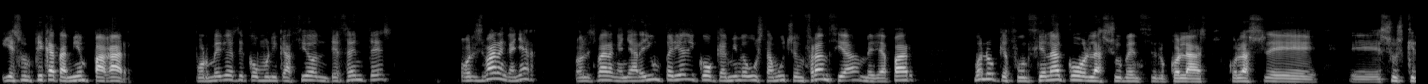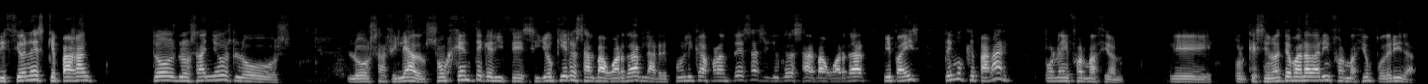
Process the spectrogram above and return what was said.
y eso implica también pagar por medios de comunicación decentes, o les van a engañar, o les van a engañar. Hay un periódico que a mí me gusta mucho en Francia, Mediapart, bueno, que funciona con las, con las, con las eh, eh, suscripciones que pagan todos los años los, los afiliados. Son gente que dice, si yo quiero salvaguardar la República Francesa, si yo quiero salvaguardar mi país, tengo que pagar por la información. Eh, porque si no te van a dar información podrida.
